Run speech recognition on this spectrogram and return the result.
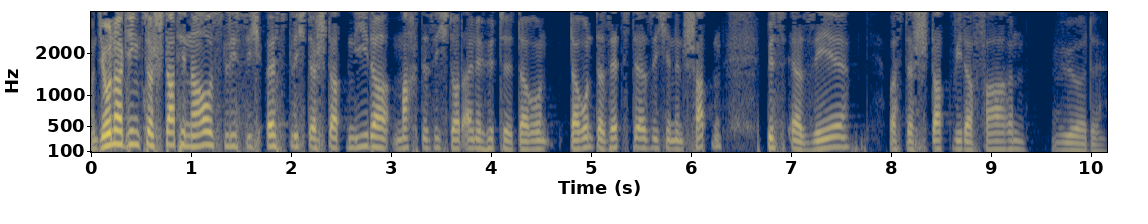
Und Jona ging zur Stadt hinaus, ließ sich östlich der Stadt nieder, machte sich dort eine Hütte. Darunter setzte er sich in den Schatten, bis er sehe, was der Stadt widerfahren würde.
